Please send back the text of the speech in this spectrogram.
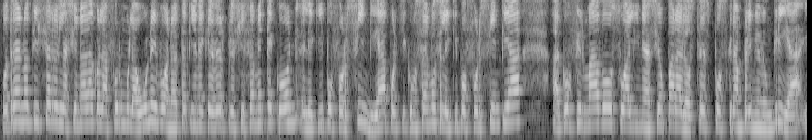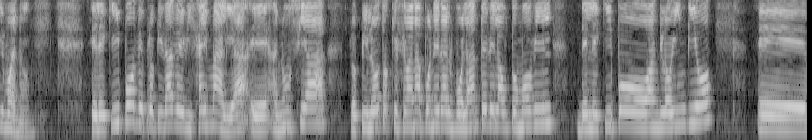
otra noticia relacionada con la Fórmula 1 y bueno, esta tiene que ver precisamente con el equipo Force India porque como sabemos el equipo Force India ha confirmado su alineación para los test post Gran Premio de Hungría y bueno, el equipo de propiedad de Vijay Malia eh, anuncia los pilotos que se van a poner al volante del automóvil del equipo anglo-indio. Eh,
